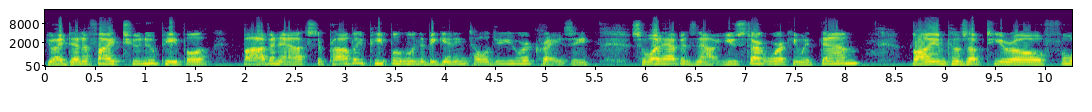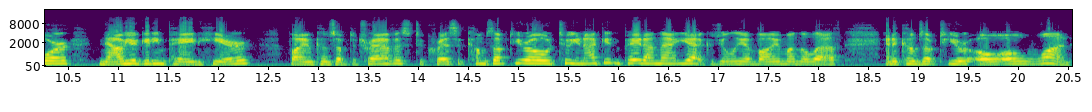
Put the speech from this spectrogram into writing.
you identify two new people, Bob and Alex, they're probably people who in the beginning told you you were crazy. So what happens now? You start working with them, volume comes up to your 004, now you're getting paid here, Volume comes up to Travis, to Chris. It comes up to your 002. You're not getting paid on that yet because you only have volume on the left. And it comes up to your 001.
